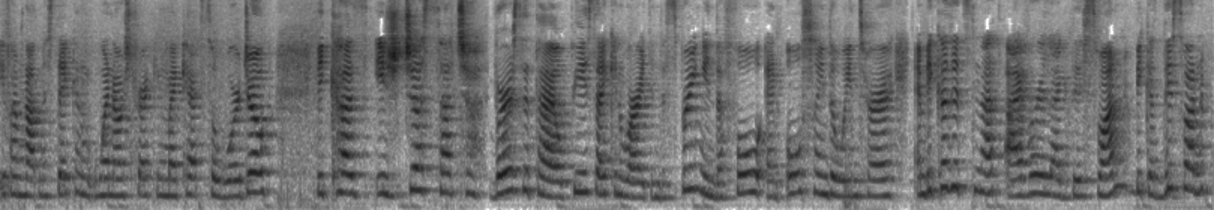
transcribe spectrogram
if I'm not mistaken, when I was tracking my capsule wardrobe because it's just such a versatile piece. I can wear it in the spring, in the fall, and also in the winter. And because it's not ivory like this one, because this one,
